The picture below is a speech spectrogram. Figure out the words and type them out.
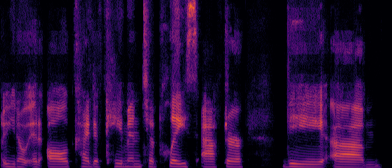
You know, it all kind of came into place after the um,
